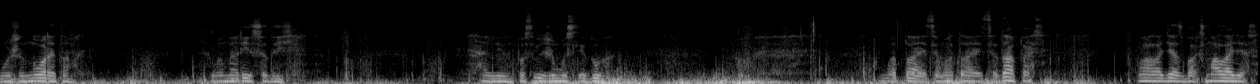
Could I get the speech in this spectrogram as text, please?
Може нори там. В норі сидить. А він по свіжому сліду Мотається, мотається, да, пес? Молодець, Бакс, молодець.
